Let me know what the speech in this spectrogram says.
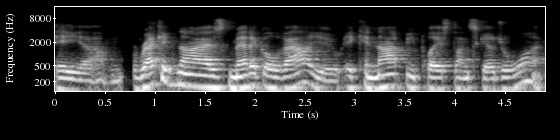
a um, recognized medical value, it cannot be placed on Schedule One.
